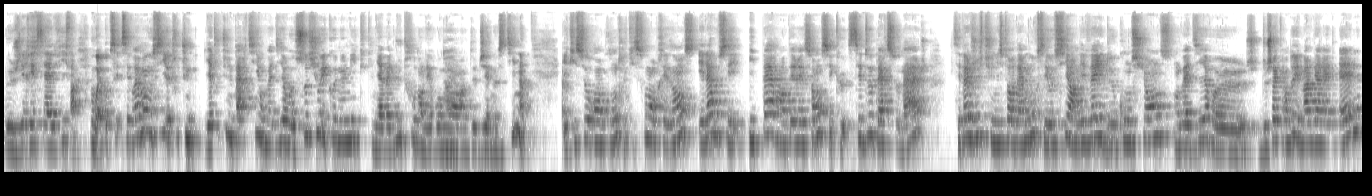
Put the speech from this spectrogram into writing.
gérer sa vie. Enfin, ouais, donc c'est vraiment aussi toute une, il y a toute une partie, on va dire, socio-économique qu'il n'y a pas du tout dans les romans de Jane Austen et qui se rencontrent, qui sont en présence. Et là où c'est hyper intéressant, c'est que ces deux personnages c'est pas juste une histoire d'amour, c'est aussi un éveil de conscience, on va dire, euh, de chacun d'eux. Et Margaret, elle,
